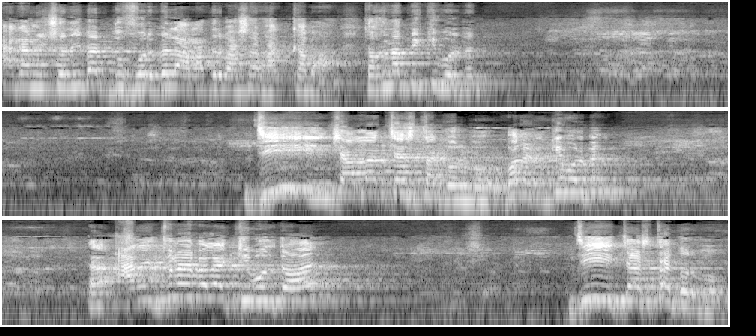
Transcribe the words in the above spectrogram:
আগামী শনিবার দুপুরবেলা আমাদের বাসায় ভাত খাবা। তখন আপনি কি বলবেন? জি ইনশাআল্লাহ চেষ্টা করব। বলেন কি বলবেন? আর আরেকজনের বেলায় কি বলতে হয়? জি চেষ্টা করব।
